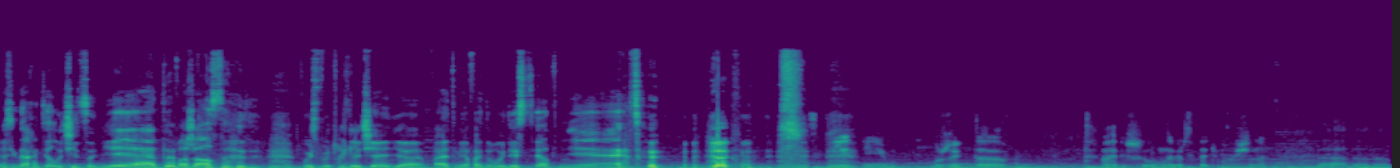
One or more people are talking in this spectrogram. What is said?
Я всегда хотел учиться. Нет, пожалуйста, пусть будет приключение. Поэтому я пойду в университет. Нет. Летний мужик, да, решил наверстать упущено. Да, да, да.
